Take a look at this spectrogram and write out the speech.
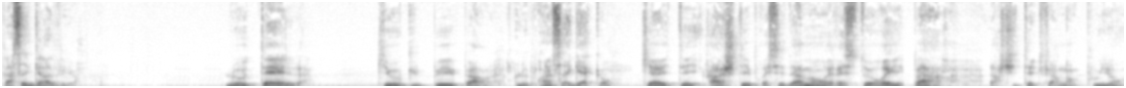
par cette gravure l'hôtel qui est occupé par le prince Agacan, qui a été racheté précédemment et restauré par l'architecte Fernand Pouillon,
